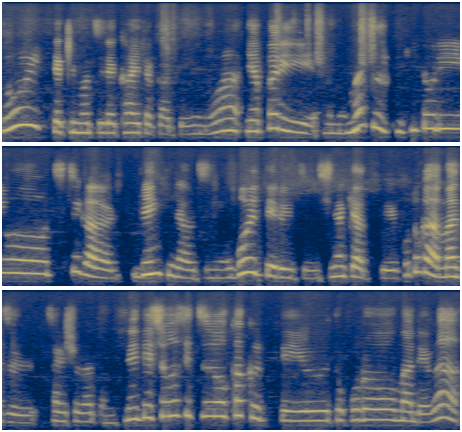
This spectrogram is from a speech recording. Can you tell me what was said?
どういった気持ちで書いたかというのは、やっぱり、あの、まず聞き取りを父が元気なうちに覚えてるうちにしなきゃっていうことが、まず最初だったんですね。で、小説を書くっていうところまでは、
